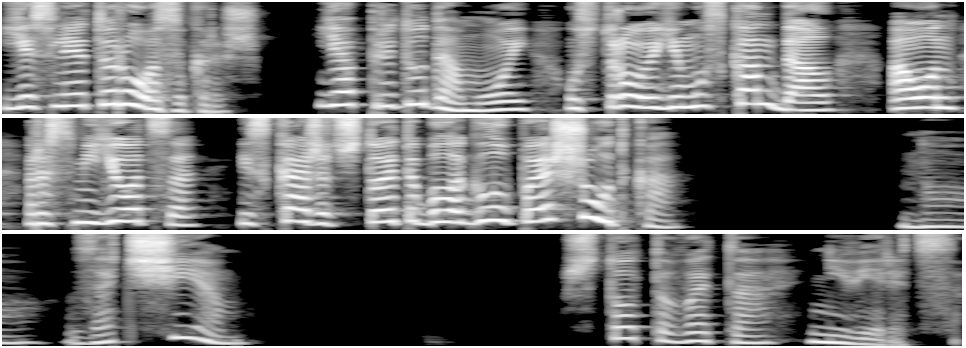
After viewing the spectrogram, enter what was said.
если это розыгрыш? Я приду домой, устрою ему скандал, а он рассмеется и скажет, что это была глупая шутка. Но зачем? Что-то в это не верится.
